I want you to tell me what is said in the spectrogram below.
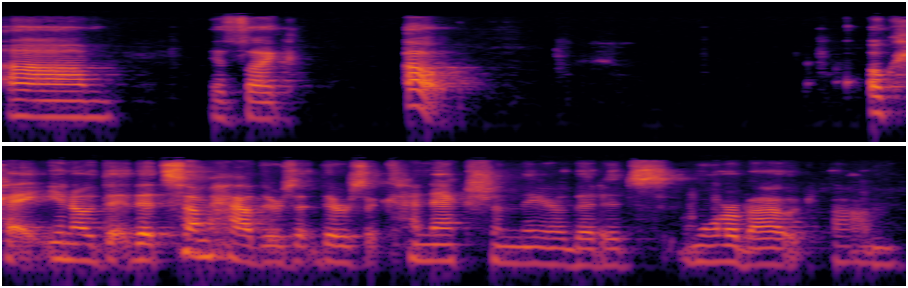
um, it's like, oh, okay, you know, that, that somehow there's a, there's a connection there that it's more about um,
